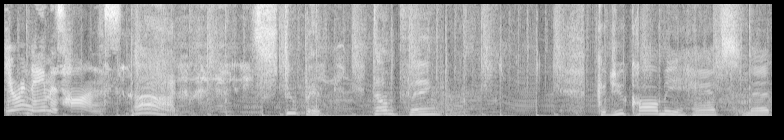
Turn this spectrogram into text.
Your name is Hans. God! Stupid. Dumb thing. Could you call me Hans, Ned?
